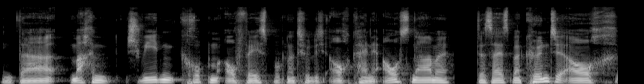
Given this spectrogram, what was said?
Und da machen Schweden-Gruppen auf Facebook natürlich auch keine Ausnahme. Das heißt, man könnte auch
